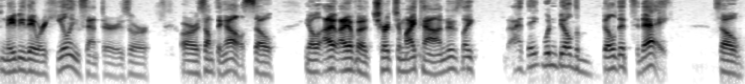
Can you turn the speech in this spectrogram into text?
Maybe they were healing centers or or something else. So you know, I, I have a church in my town. There's like they wouldn't be able to build it today. So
